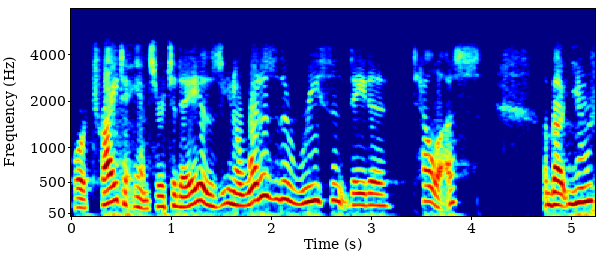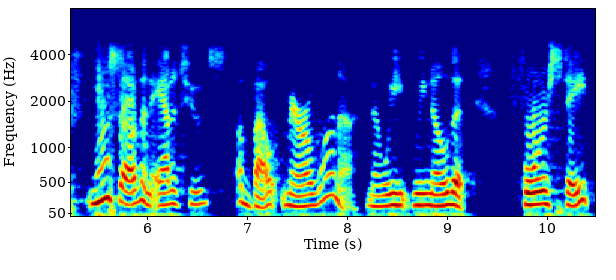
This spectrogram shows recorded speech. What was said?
or try to answer today is, you know, what does the recent data tell us about youth use of and attitudes about marijuana? Now we, we know that four states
